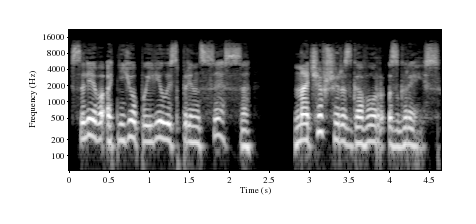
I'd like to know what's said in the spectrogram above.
Слева от нее появилась принцесса, начавший разговор с Грейс.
